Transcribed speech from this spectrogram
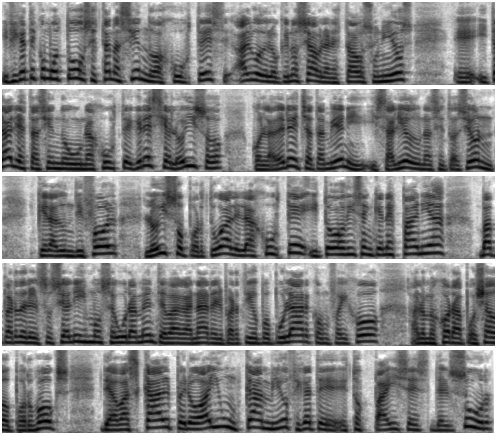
Y fíjate cómo todos están haciendo ajustes, algo de lo que no se habla en Estados Unidos. Eh, Italia está haciendo un ajuste, Grecia lo hizo con la derecha también y, salió de una situación que era de un default. Lo hizo Portugal el ajuste y todos dicen que en España va a perder el socialismo, seguramente va a ganar el Partido Popular con Feijó, a lo mejor apoyado por Vox de Abascal, pero hay un cambio, fíjate, estos países del sur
